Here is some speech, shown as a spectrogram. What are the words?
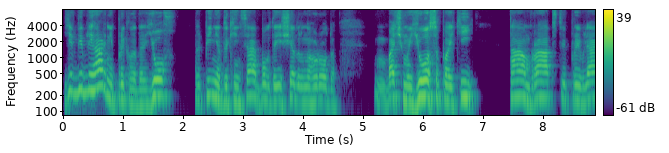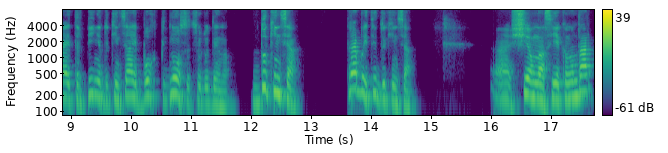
Є в Біблії гарні приклади. Йов, терпіння до кінця, Бог дає щедру нагороду. Бачимо Йосипа, який там в рабстві проявляє терпіння до кінця, і Бог підносить цю людину. До кінця. Треба йти до кінця. Е, Ще в нас є коментар.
